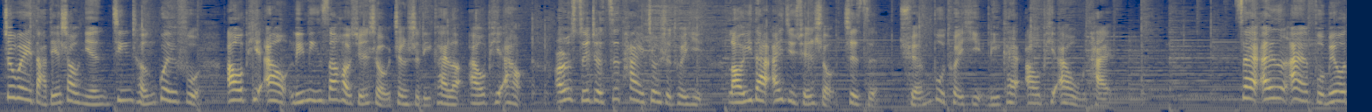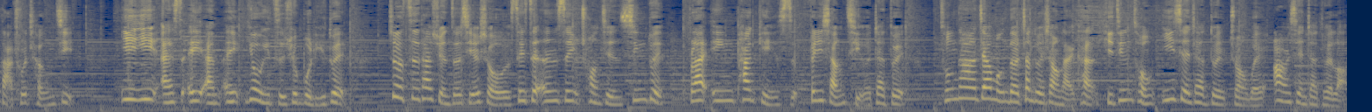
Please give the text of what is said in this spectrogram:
这位打碟少年、京城贵妇、LPL 零零三号选手正式离开了 LPL。而随着姿态正式退役，老一代 IG 选手至此全部退役，离开 LPL 舞台。在 INF 没有打出成绩，EESAMA 又一次宣布离队。这次他选择携手 CCNC 创建新队 Flying p a g k i n s 飞翔企鹅战队。从他加盟的战队上来看，已经从一线战队转为二线战队了。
